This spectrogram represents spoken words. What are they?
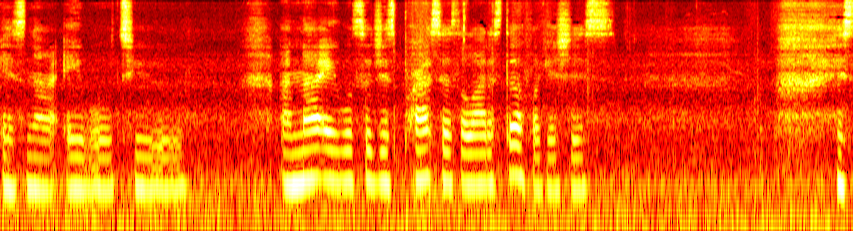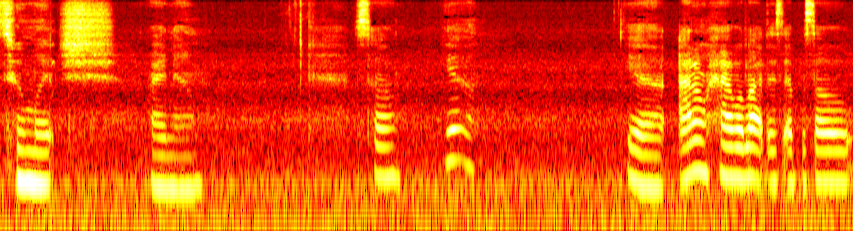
it's not able to i'm not able to just process a lot of stuff like it's just it's too much right now so yeah yeah, I don't have a lot this episode.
